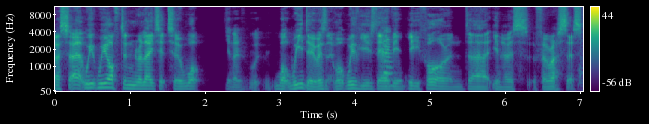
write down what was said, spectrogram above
Uh, we we often relate it to what you know what we do, isn't it? What we've used Yeah. Airbnb for, and uh, you know, it's, for us, that's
